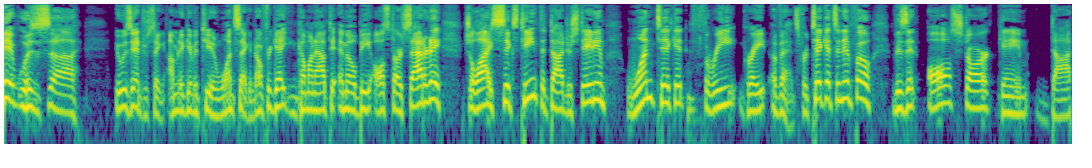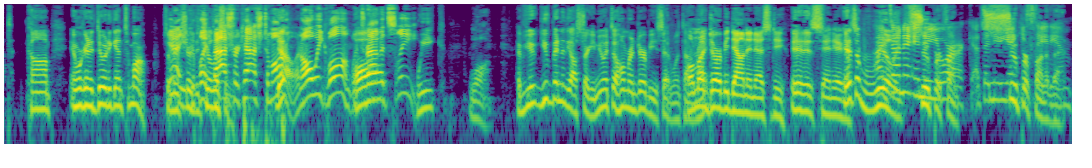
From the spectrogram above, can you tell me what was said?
It was uh, it was interesting. I'm going to give it to you in one second. Don't forget, you can come on out to MLB All Star Saturday, July 16th at Dodger Stadium. One ticket, three great events. For tickets and info, visit allstargame.com. And we're going to do it again tomorrow. So yeah, make sure you can that play you're Bash listening. for Cash tomorrow Yep. and all week long with All Travis Slee. week long. Have you you've been to the All Star game? You went to Home Run Derby. You said one time. Home Run right? Derby down in SD. It is San Diego. It's a really done it in super New fun, York at the new super Yankee fun event.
